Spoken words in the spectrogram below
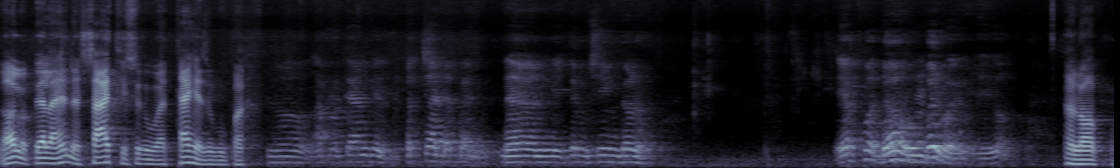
હાલો પેલા હે ને સાથી શરૂઆત થાય છે ગુપા આપણે કારણ કે પચાસ ડબ્બા નાની તમે સિંગ ગણો. એકસો દહ ઉપર હાલો આપો.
